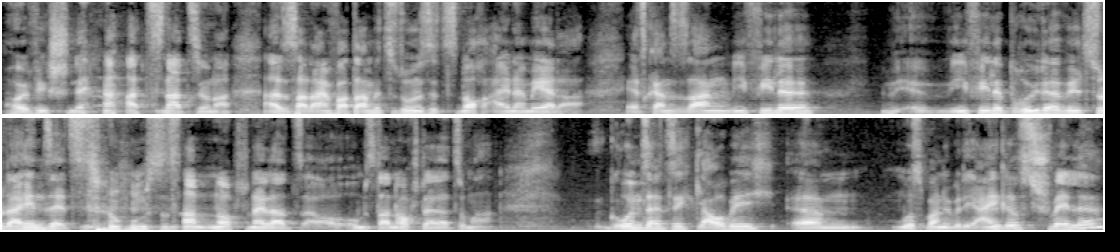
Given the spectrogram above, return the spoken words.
häufig schneller als national? Also es hat einfach damit zu tun, es sitzt noch einer mehr da. Jetzt kannst du sagen, wie viele wie, wie viele Brüder willst du da hinsetzen, um es dann noch schneller, um es dann noch schneller zu machen? Grundsätzlich glaube ich, ähm, muss man über die Eingriffsschwelle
